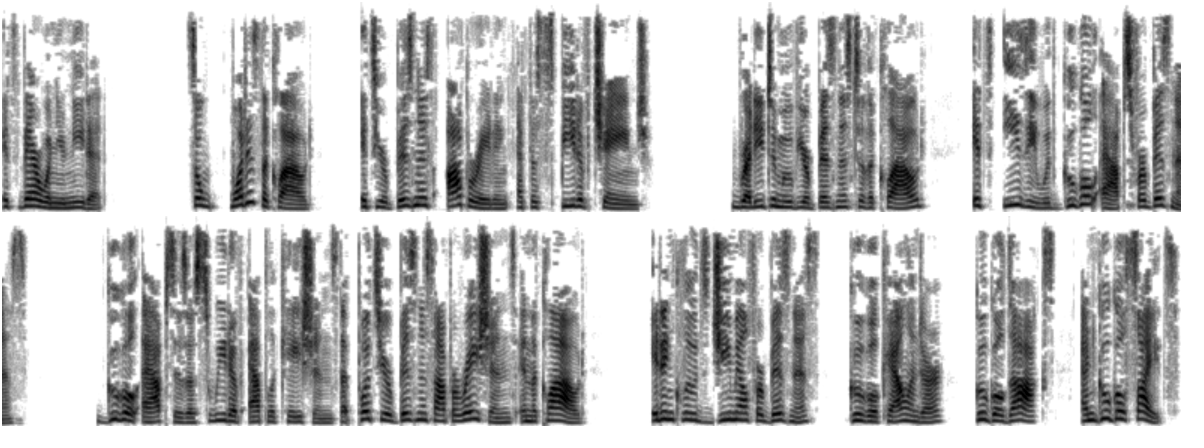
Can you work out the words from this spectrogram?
it's there when you need it. So what is the cloud? It's your business operating at the speed of change. Ready to move your business to the cloud? It's easy with Google Apps for Business. Google Apps is a suite of applications that puts your business operations in the cloud. It includes Gmail for Business, Google Calendar, Google Docs, and Google Sites.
